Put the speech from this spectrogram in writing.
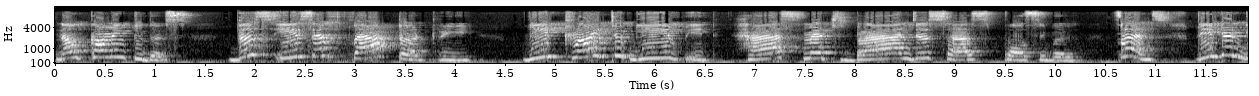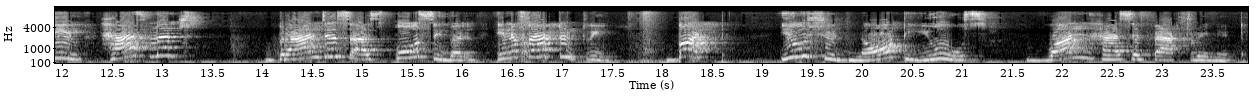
Now coming to this. This is a factor tree. We try to give it as much branches as possible. Friends, we can give as much branches as possible in a factor tree. But you should not use one has a factor in it.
